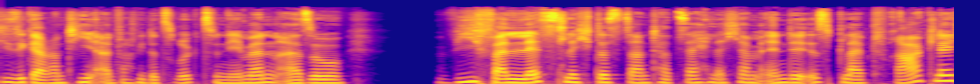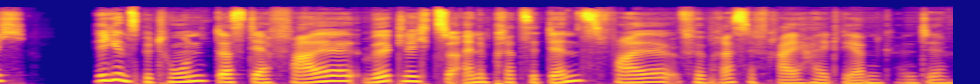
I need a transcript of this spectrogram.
diese Garantie einfach wieder zurückzunehmen. Also wie verlässlich das dann tatsächlich am Ende ist, bleibt fraglich. Higgins betont, dass der Fall wirklich zu einem Präzedenzfall für Pressefreiheit werden könnte,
